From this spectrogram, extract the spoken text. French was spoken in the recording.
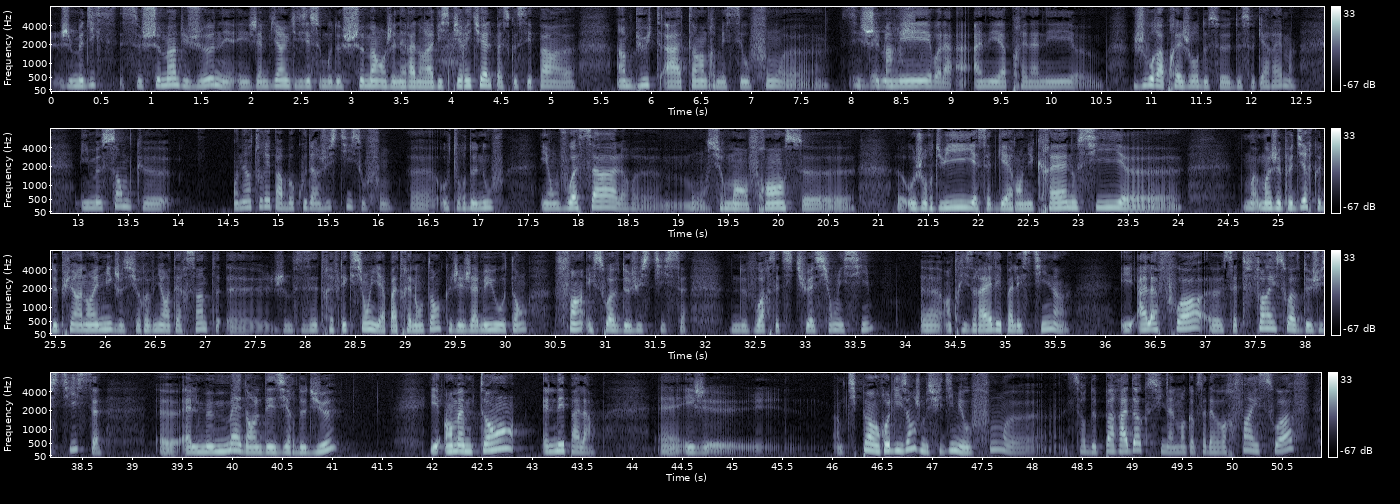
je me dis que ce chemin du jeûne, et, j'aime bien utiliser ce mot de chemin en général dans la vie spirituelle parce que c'est pas euh, un but à atteindre, mais c'est au fond, euh, c'est cheminer, voilà, année après année, euh, jour après jour de ce, de ce carême. Il me semble que on est entouré par beaucoup d'injustices au fond autour de nous, et on voit ça. Alors, bon, sûrement en France aujourd'hui, il y a cette guerre en Ukraine aussi. Moi, je peux dire que depuis un an et demi que je suis revenue en Terre Sainte, euh, je me faisais cette réflexion il n'y a pas très longtemps que j'ai jamais eu autant faim et soif de justice de voir cette situation ici euh, entre Israël et Palestine. Et à la fois, euh, cette faim et soif de justice, elle me met dans le désir de Dieu, et en même temps, elle n'est pas là. et un petit peu en relisant, je me suis dit, mais au fond, une sorte de paradoxe finalement comme ça d'avoir faim et soif,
